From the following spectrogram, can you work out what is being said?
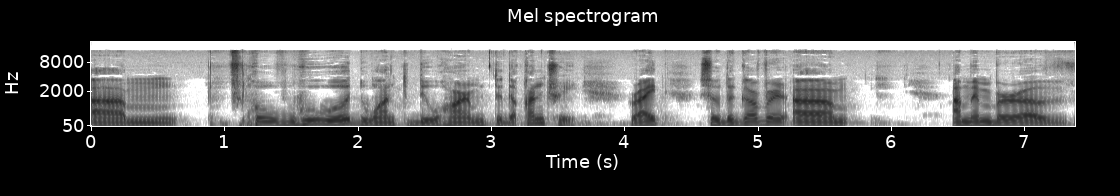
um, who who would want to do harm to the country, right? So the govern um, a member of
